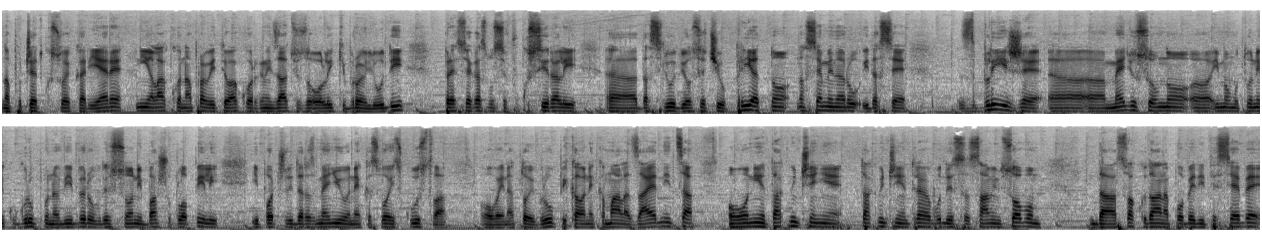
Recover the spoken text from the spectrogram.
na početku svoje karijere. Nije lako napraviti ovakvu organizaciju za ovoliki broj ljudi. Pre svega smo se fokusirali uh, da se ljudi osjećaju prijatno na seminaru i da se zbliže međusobno. Imamo tu neku grupu na Viberu gde su oni baš uklopili i počeli da razmenjuju neka svoja iskustva ovaj, na toj grupi kao neka mala zajednica. Ovo nije takmičenje, takmičenje treba bude sa samim sobom, da svaku dana pobedite sebe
